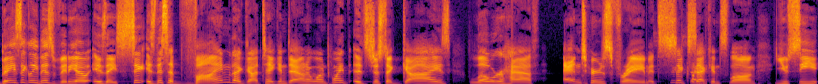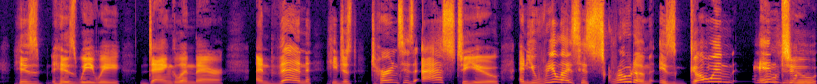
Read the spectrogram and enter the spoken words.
Basically, this video is a is this a vine that got taken down at one point? It's just a guy's lower half enters frame. It's six, seconds long. You see his his wee wee dangling there. And then he just turns his ass to you, and you realize his scrotum is going into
